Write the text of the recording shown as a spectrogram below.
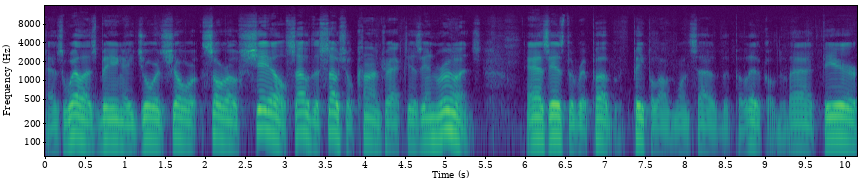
as well as being a George Soros shill. So the social contract is in ruins, as is the republic. People on one side of the political divide fear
